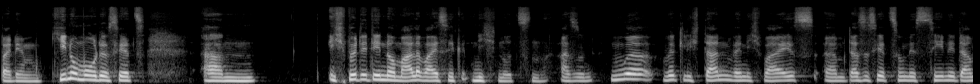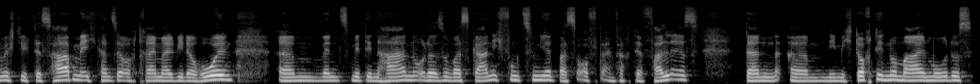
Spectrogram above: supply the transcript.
bei dem Kinomodus jetzt, ähm, ich würde den normalerweise nicht nutzen. Also nur wirklich dann, wenn ich weiß, ähm, das ist jetzt so eine Szene, da möchte ich das haben. Ich kann sie auch dreimal wiederholen. Ähm, wenn es mit den Haaren oder sowas gar nicht funktioniert, was oft einfach der Fall ist, dann ähm, nehme ich doch den normalen Modus.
